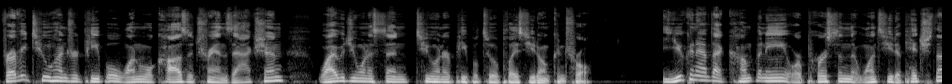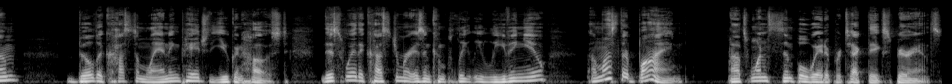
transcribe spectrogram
for every 200 people, one will cause a transaction, why would you want to send 200 people to a place you don't control? You can have that company or person that wants you to pitch them build a custom landing page that you can host. This way, the customer isn't completely leaving you unless they're buying. That's one simple way to protect the experience.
